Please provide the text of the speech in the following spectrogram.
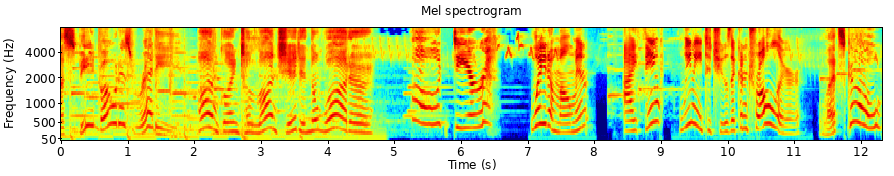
The speedboat is ready. I'm going to launch it in the water. Oh dear. Wait a moment. I think we need to choose a controller. Let's go.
